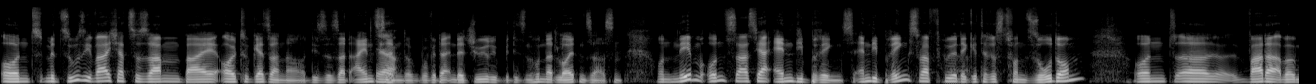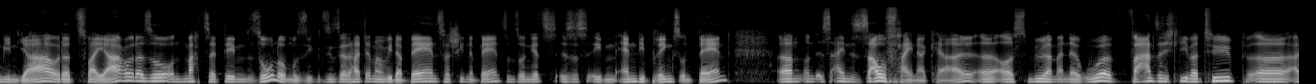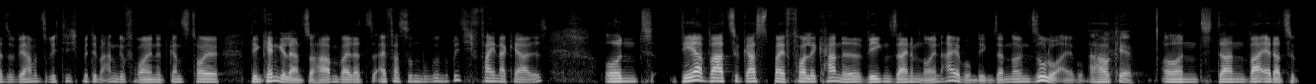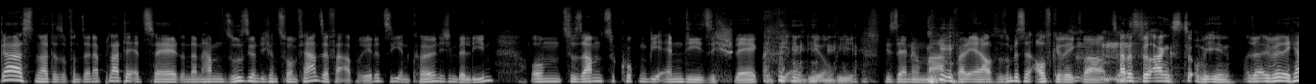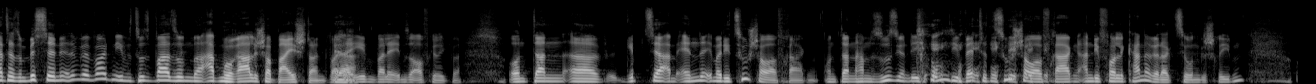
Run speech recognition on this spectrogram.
Und mit Susi war ich ja zusammen bei All Together Now, diese Sat1-Sendung, wo wir da in der Jury mit diesen 100 Leuten saßen. Und neben uns saß ja Andy Brinks. Andy Brinks war früher der Gitarrist von Sodom und äh, war da aber irgendwie ein Jahr oder zwei Jahre oder so und macht seitdem Solo-Musik, beziehungsweise hat immer wieder Bands, verschiedene Bands und so. Und jetzt ist es eben Andy Brinks und Band ähm, und ist ein saufeiner Kerl äh, aus Mülheim an der Ruhr. Wahnsinnig lieber Typ. Äh, also wir haben uns richtig mit dem angefreundet. Ganz toll, den kennengelernt zu haben, weil das einfach so ein, so ein richtig feiner Kerl ist. Und der war zu Gast bei Volle Kanne wegen seinem neuen Album, wegen seinem neuen Soloalbum. Ah, okay. Und dann war er da zu Gast und hatte so von seiner Platte erzählt. Und dann haben Susi und ich uns vor dem Fernseher verabredet, sie in Köln, ich in Berlin, um zusammen zu gucken, wie Andy sich schlägt und wie Andy irgendwie die Sendung macht, weil er auch so ein bisschen aufgeregt war. So. Hattest du Angst um ihn? Also ich hatte so ein bisschen, wir wollten ihm, es war so eine Art moralischer Beistand, weil Ja. er eben, weil er eben so aufgeregt war. Und dann äh, gibt es ja am Ende immer die Zuschauerfragen. Und dann haben Susi und ich um die Wette Zuschauerfragen an die volle Kanne-Redaktion geschrieben.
